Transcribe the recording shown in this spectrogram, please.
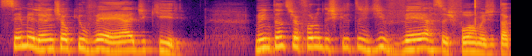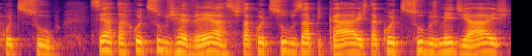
semelhante ao que o VE adquire. No entanto, já foram descritas diversas formas de Takotsubo, certo? Takotsubos reversos, takotsubos apicais, takotsubos mediais.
